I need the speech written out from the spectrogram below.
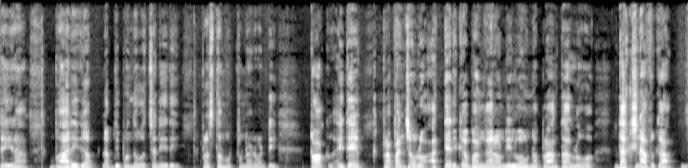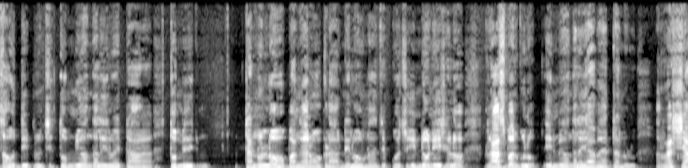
చైనా భారీగా లబ్ధి పొందవచ్చనేది ప్రస్తుతం ఉంటున్నటువంటి టాక్. అయితే ప్రపంచంలో అత్యధిక బంగారం నిల్వ ఉన్న ప్రాంతాల్లో దక్షిణాఫ్రికా సౌత్ దీప్ నుంచి తొమ్మిది వందల ఇరవై తొమ్మిది టన్నుల్లో బంగారం అక్కడ నిల్వ ఉన్నదని చెప్పుకోవచ్చు. ఇండోనేషియాలో గ్రాస్బర్గ్లో ఎనిమిది వందల యాభై ఆరు టన్నులు రష్యా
